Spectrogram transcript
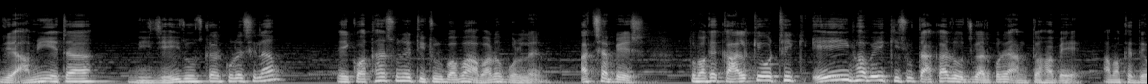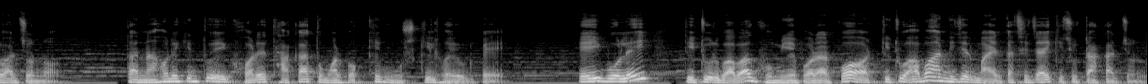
যে আমি এটা নিজেই রোজগার করেছিলাম? এই কথা শুনে টিটুর বাবা আবারও বললেন আচ্ছা বেশ, তোমাকে কালকেও ঠিক এইভাবেই কিছু টাকা রোজগার করে আনতে হবে আমাকে দেওয়ার জন্য। তা না হলে কিন্তু এই ঘরে থাকা তোমার পক্ষে মুশকিল হয়ে উঠবে। এই বলেই টিটুর বাবা ঘুমিয়ে পড়ার পর টিটু আবার নিজের মায়ের কাছে যায় কিছু টাকার জন্য।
